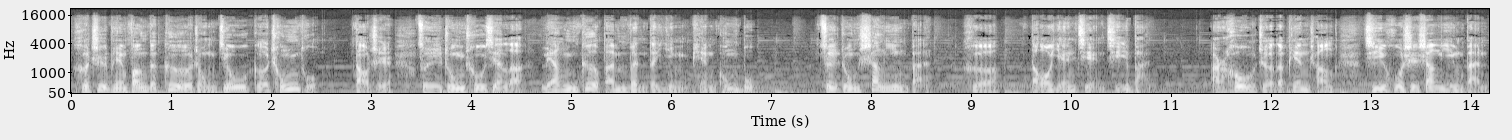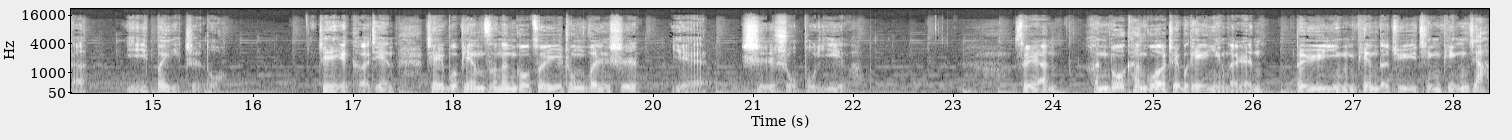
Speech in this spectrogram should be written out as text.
和制片方的各种纠葛冲突，导致最终出现了两个版本的影片公布：最终上映版和导演剪辑版，而后者的片长几乎是上映版的。一倍之多，这也可见这部片子能够最终问世也实属不易了。虽然很多看过这部电影的人对于影片的剧情评价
